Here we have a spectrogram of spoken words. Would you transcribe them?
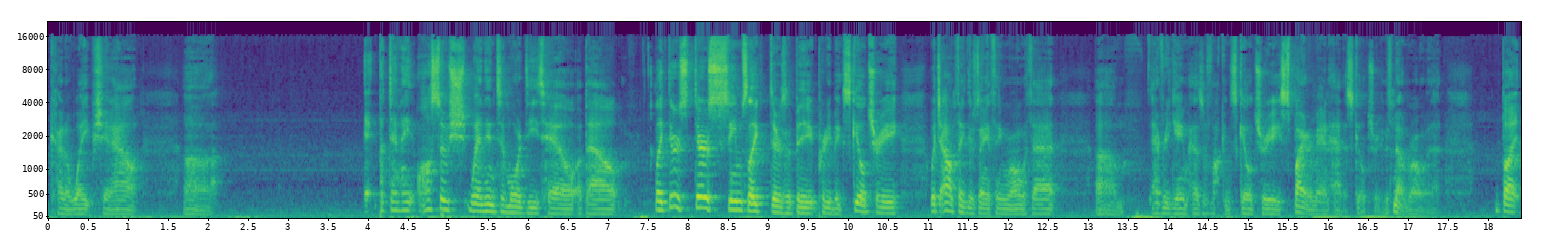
kind of wipe shit out. Uh, but then they also sh- went into more detail about like there's there seems like there's a big pretty big skill tree which i don't think there's anything wrong with that. Um, every game has a fucking skill tree. Spider-man had a skill tree. There's nothing wrong with that. But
